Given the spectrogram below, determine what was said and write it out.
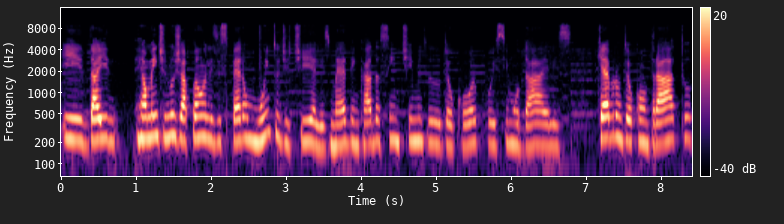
E daí, realmente no Japão eles esperam muito de ti, eles medem cada centímetro do teu corpo e se mudar, eles quebram teu contrato.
